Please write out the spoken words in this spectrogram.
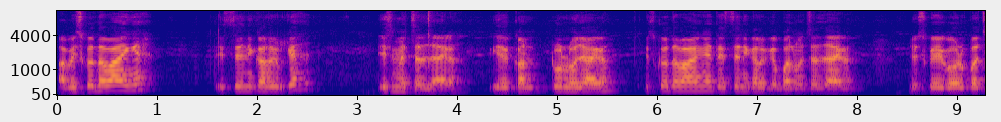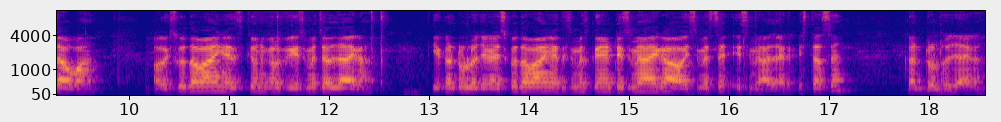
अब इसको दबाएँगे तो इससे निकल करके इसमें चल जाएगा। ये कंट्रोल हो जाएगा। इसको दबाएँगे तो इससे निकल के बल्ब में चल जाएगा। जिसको एक और बचा हुआ है। और इसको दबाएँगे, इसको निकल के इसमें चल जाएगा। ये कंट्रोल हो जाएगा। इसको दबाएँगे तो इसमें करेंट इसमें आएगा और इसमें से इसमें आ जाएगा। इस तरह से कंट्रोल हो जाएगा।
